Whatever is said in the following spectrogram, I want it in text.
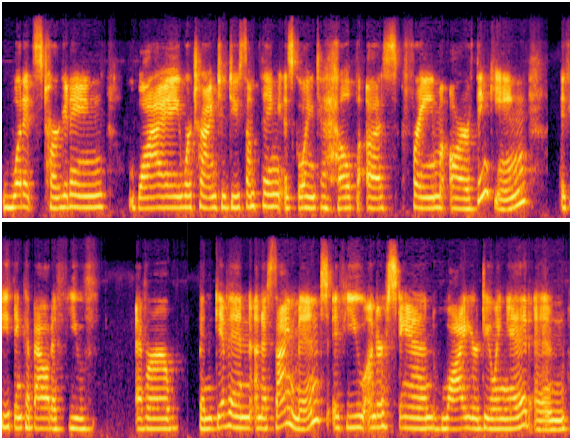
what it's targeting, why we're trying to do something is going to help us frame our thinking. If you think about if you've ever been given an assignment, if you understand why you're doing it and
